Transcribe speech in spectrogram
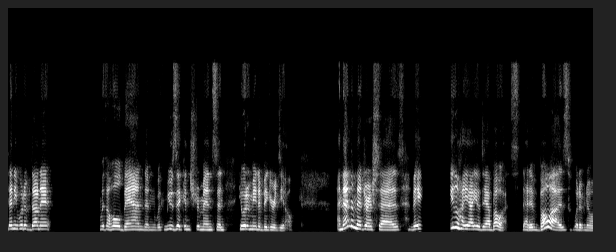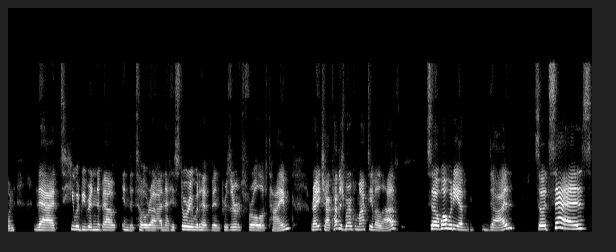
then he would have done it with a whole band and with music instruments, and he would have made a bigger deal. And then the Midrash says, Boaz, that if Boaz would have known that he would be written about in the Torah and that his story would have been preserved for all of time, right? So what would he have done? So it says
